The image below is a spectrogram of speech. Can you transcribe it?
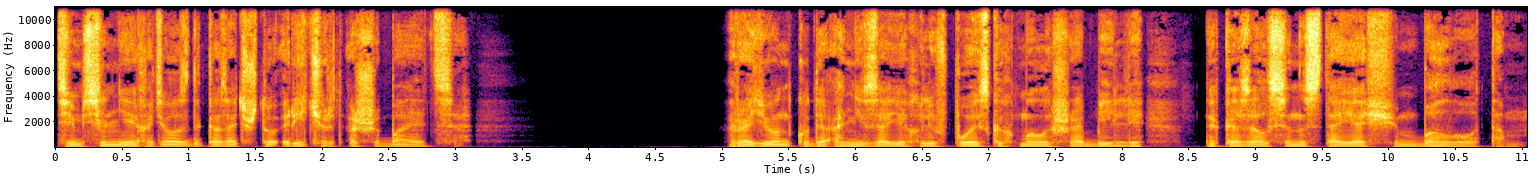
Тем сильнее хотелось доказать, что Ричард ошибается. Район, куда они заехали в поисках малыша Билли, оказался настоящим болотом.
